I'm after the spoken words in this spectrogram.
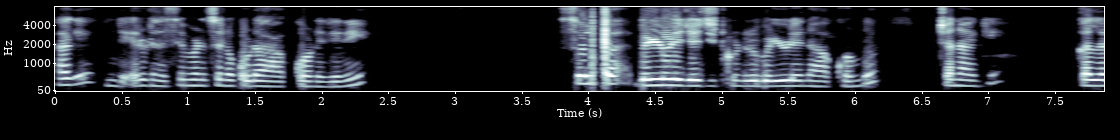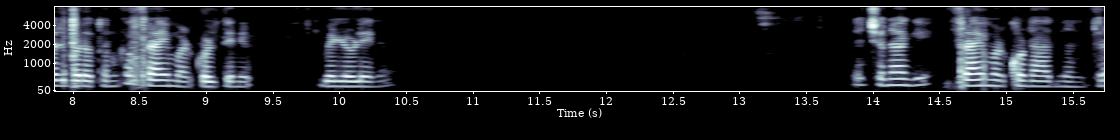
ಹಾಗೆ ಒಂದು ಎರಡು ಹಸಿಮೆಣಸನ್ನು ಕೂಡ ಹಾಕ್ಕೊಂಡಿದ್ದೀನಿ ಸ್ವಲ್ಪ ಬೆಳ್ಳುಳ್ಳಿ ಜಜ್ಜಿಟ್ಕೊಂಡಿರೋ ಬೆಳ್ಳುಳ್ಳಿನ ಹಾಕ್ಕೊಂಡು ಚೆನ್ನಾಗಿ ಕಲರ್ ಬರೋ ತನಕ ಫ್ರೈ ಮಾಡ್ಕೊಳ್ತೀನಿ ಬೆಳ್ಳುಳ್ಳಿನ. ಚೆನ್ನಾಗಿ ಫ್ರೈ ಮಾಡ್ಕೊಂಡಾದ ನಂತರ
